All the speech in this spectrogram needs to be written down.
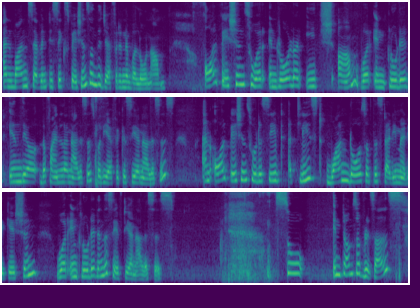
and 176 patients on the gefitinib alone arm. All patients who were enrolled on each arm were included in the, the final analysis for the efficacy analysis and all patients who received at least one dose of the study medication were included in the safety analysis. So, in terms of results,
